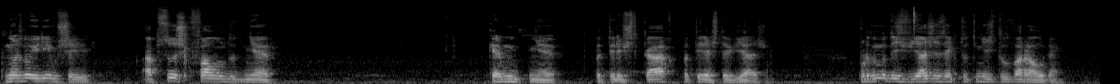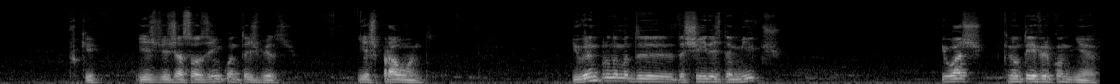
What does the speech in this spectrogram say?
que nós não iríamos sair. Há pessoas que falam de dinheiro. Quero muito dinheiro para ter este carro, para ter esta viagem. O problema das viagens é que tu tinhas de levar alguém. Porquê? Ias viajar sozinho quantas vezes? Ias para onde? E o grande problema de, das saídas de amigos, eu acho que não tem a ver com dinheiro.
